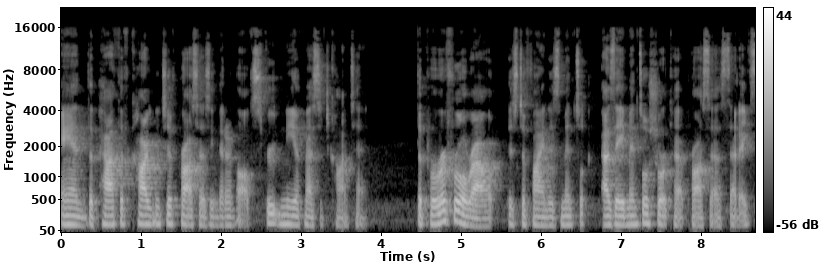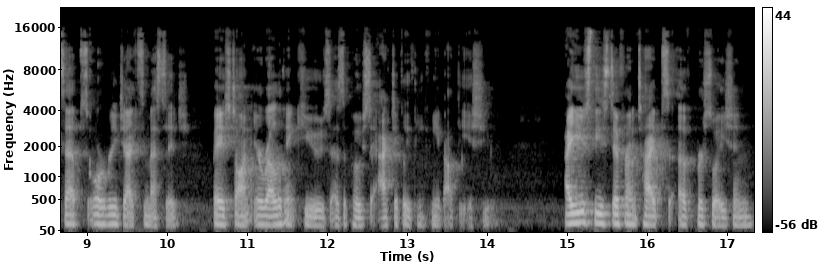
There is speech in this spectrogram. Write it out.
and the path of cognitive processing that involves scrutiny of message content. The peripheral route is defined as, mental, as a mental shortcut process that accepts or rejects a message based on irrelevant cues as opposed to actively thinking about the issue. I use these different types of persuasion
